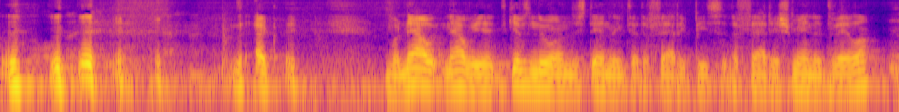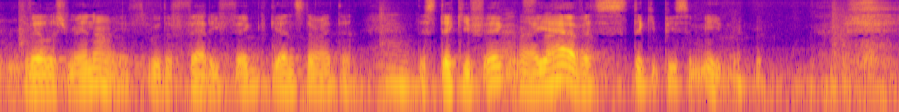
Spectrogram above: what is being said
exactly. But now, now we, it gives new understanding to the fatty piece of the fatty shmena dvela, dvela shmena. You threw the fatty fig against it, right? The, mm. the sticky fig. Now you have it. It's a sticky piece of meat.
